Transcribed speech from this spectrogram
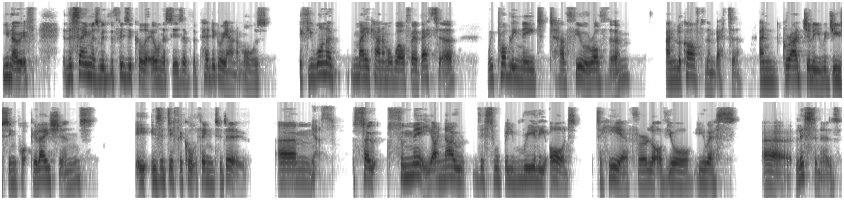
you know, if the same as with the physical illnesses of the pedigree animals, if you want to make animal welfare better, we probably need to have fewer of them and look after them better. And gradually reducing populations is a difficult thing to do. Um, yes. So for me, I know this will be really odd to hear for a lot of your US uh, listeners,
